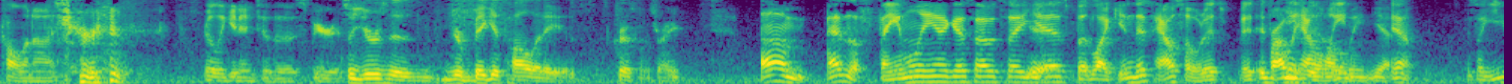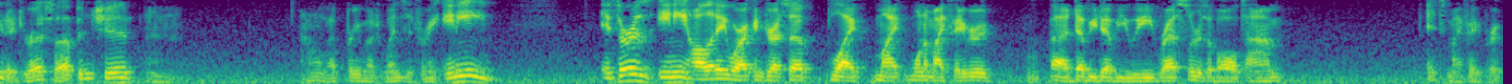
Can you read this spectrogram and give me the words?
colonizer. really get into the spirit. So yours is your biggest holiday is Christmas, right? Um, as a family, I guess I would say Yeah. yes, but like in this household, it's it's, It's probably Halloween. Halloween, yeah. yeah. It's like you get to dress up and shit. And I don't know. That pretty much wins it for me. Any, if there is any holiday where I can dress up like my one of my favorite uh, WWE wrestlers of all time, it's my favorite.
